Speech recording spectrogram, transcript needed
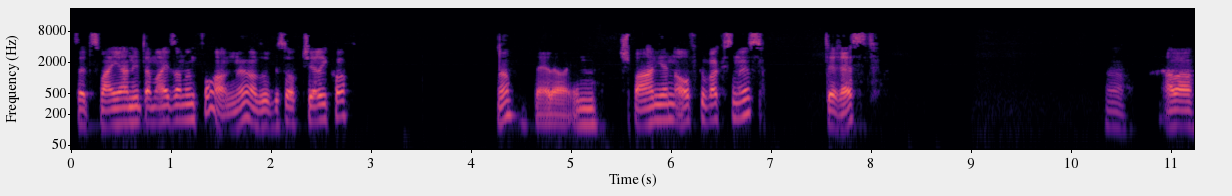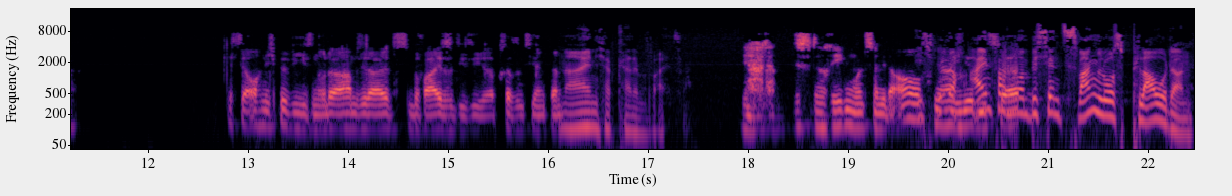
seit zwei Jahren hinterm eisernen Vorhang, ne? Also bis auf Cherikov, ne? der da in Spanien aufgewachsen ist. Der Rest. Ja, aber ist ja auch nicht bewiesen, oder haben Sie da jetzt Beweise, die Sie präsentieren können? Nein, ich habe keine Beweise. Ja, dann, dann regen wir uns dann wieder auf. Ich will ja, doch einfach nur ein bisschen zwanglos plaudern.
